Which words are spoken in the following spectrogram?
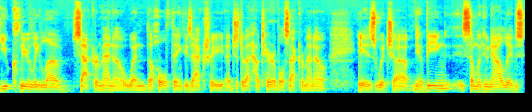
you clearly love Sacramento, when the whole thing is actually uh, just about how terrible Sacramento is. Which, uh, you know, being someone who now lives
